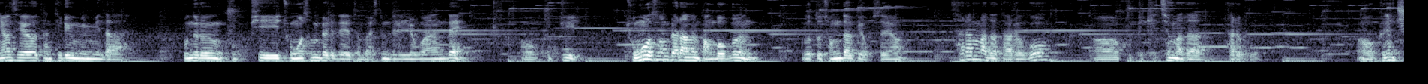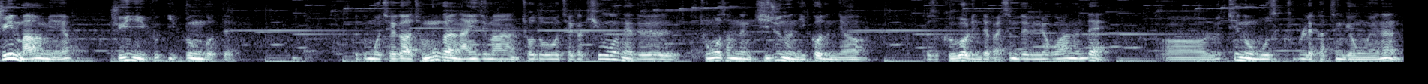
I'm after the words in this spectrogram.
안녕하세요. 단테리움입니다. 오늘은 구피 종어 선별에 대해서 말씀드리려고 하는데 어, 구피 종어 선별하는 방법은 이것도 정답이 없어요. 사람마다 다르고 어, 구피 개체마다 다르고. 어, 그냥 주인 마음이에요. 주인이 이쁜 것들. 그래도 뭐 제가 전문가는 아니지만 저도 제가 키우는 애들 종어 삼는 기준은 있거든요. 그래서 그걸 이제 말씀드리려고 하는데 어, 루티노 모스크 블랙 같은 경우에는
